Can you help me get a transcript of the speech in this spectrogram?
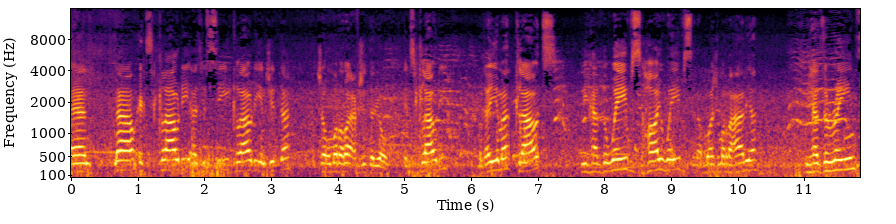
And now it's cloudy as you see cloudy in Jeddah الجو مرة رائع في جدة اليوم It's cloudy مغيمة clouds We have the waves high waves الأمواج مرة عالية We have the rains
